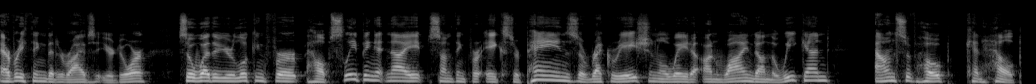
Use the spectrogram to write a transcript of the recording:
everything that arrives at your door. So, whether you're looking for help sleeping at night, something for aches or pains, a recreational way to unwind on the weekend, Ounce of Hope can help.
